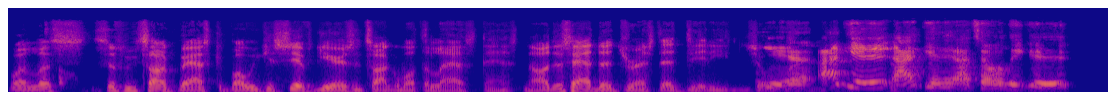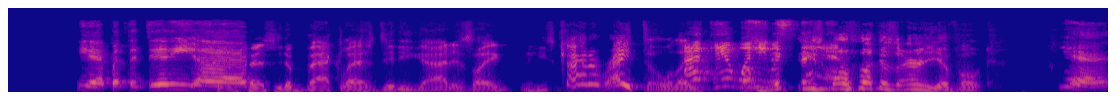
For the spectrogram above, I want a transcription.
Well, let's since we talk basketball, we can shift gears and talk about the Last Dance. No, I just had to address that Diddy joke. Yeah, I get it. I get it. I totally get it. Yeah, but the Diddy, uh, especially the backlash Diddy got is like he's kind of right though. Like I get what he was saying. These motherfuckers earn your vote. Yeah,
